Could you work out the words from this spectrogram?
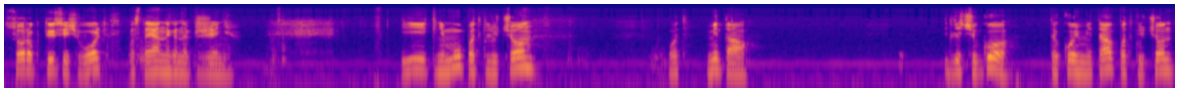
40 тысяч вольт постоянного напряжения. И к нему подключен вот металл. Для чего такой металл подключен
